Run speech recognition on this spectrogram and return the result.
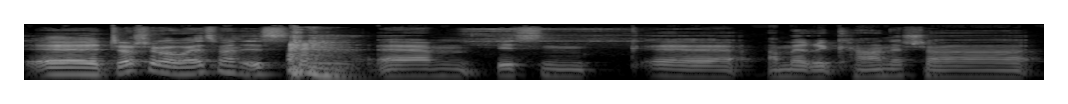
äh, Joshua Weisman ist ein, ähm, ist ein äh, amerikanischer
